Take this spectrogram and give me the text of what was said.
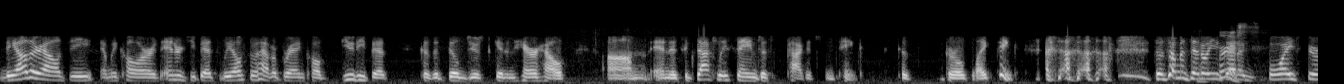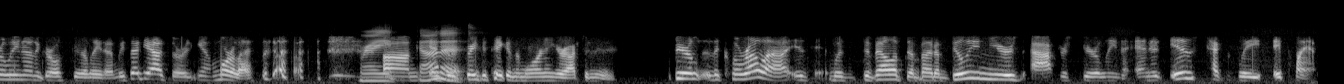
The other algae, and we call ours energy bits. We also have a brand called Beauty Bits because it builds your skin and hair health, um, and it's exactly the same, just packaged in pink because girls like pink. so someone said, "Oh, you've got a boy spirulina and a girl spirulina," and we said, "Yes," or you know, more or less. Right. Um, Got and so it. It's great to take in the morning or afternoon. Spirul- the chlorella is was developed about a billion years after spirulina, and it is technically a plant.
